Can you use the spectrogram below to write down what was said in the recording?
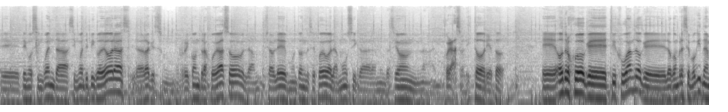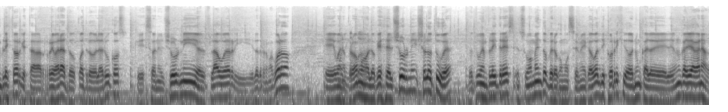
Eh, tengo 50, 50 y pico de horas y la verdad que es un recontra juegazo. La- ya hablé un montón de ese juego, la música, la ambientación, nada, un juegazo, la historia, todo. Eh, otro juego que estoy jugando, que lo compré hace poquito en Play Store, que está re barato, 4 dolarucos, que son el Journey, el Flower y el otro no me acuerdo. Eh, bueno, probamos juego. lo que es del Journey. Yo lo tuve, lo tuve en Play 3 en su momento, pero como se me cagó el disco rígido, nunca lo, le- nunca había ganado.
